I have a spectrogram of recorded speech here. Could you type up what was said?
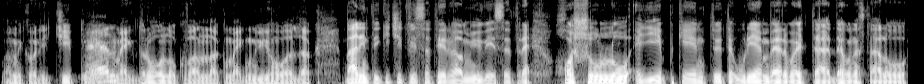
amikor itt csip, meg, meg drónok vannak, meg műholdak. Bálint egy kicsit visszatérve a művészetre, hasonló egyébként, te úriember vagy, tehát dehonestáló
